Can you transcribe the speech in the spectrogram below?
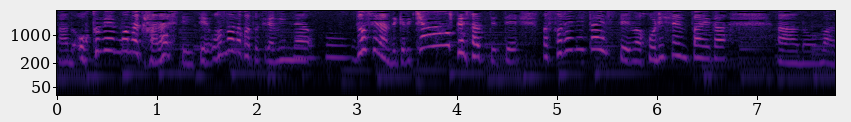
あの臆面もなく話していて女の子たちがみんな女子なんだけどキャーってなってて、まあ、それに対して、まあ、堀先輩があの、まあ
